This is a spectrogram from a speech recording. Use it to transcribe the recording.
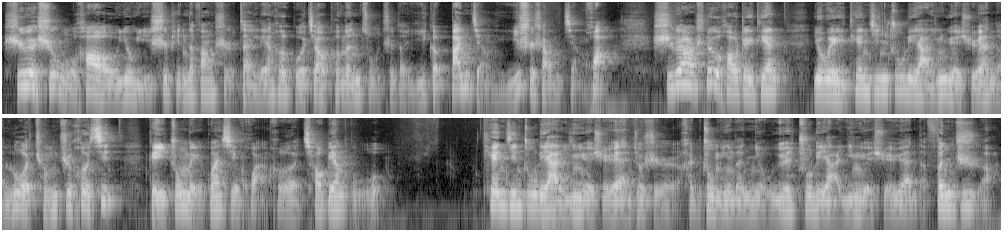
十月十五号，又以视频的方式在联合国教科文组织的一个颁奖仪式上讲话。十月二十六号这天，又为天津茱莉亚音乐学院的落成致贺信，给中美关系缓和敲边鼓。天津茱莉亚音乐学院就是很著名的纽约茱莉亚音乐学院的分支啊。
